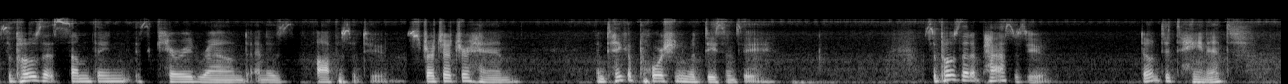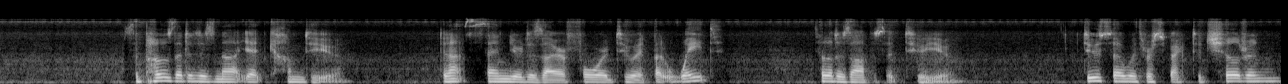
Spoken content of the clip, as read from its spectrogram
Suppose that something is carried round and is opposite to you. Stretch out your hand and take a portion with decency. Suppose that it passes you. Don't detain it. Suppose that it has not yet come to you. Do not send your desire forward to it, but wait till it is opposite to you. Do so with respect to children,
